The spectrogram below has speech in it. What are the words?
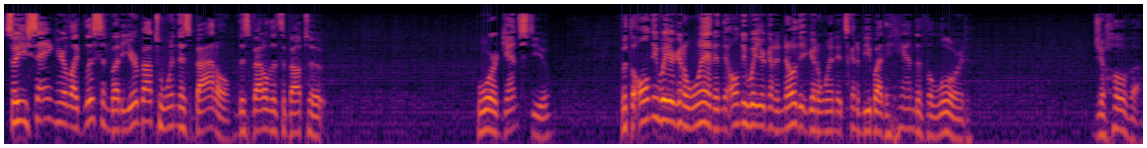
So he's saying here, like, listen, buddy, you're about to win this battle, this battle that's about to war against you. But the only way you're going to win, and the only way you're going to know that you're going to win, it's going to be by the hand of the Lord. Jehovah.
